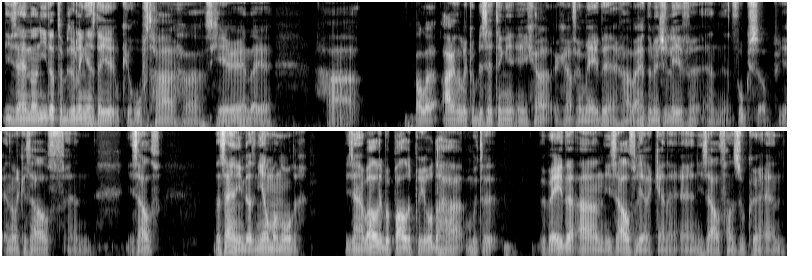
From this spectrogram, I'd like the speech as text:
die zijn dan niet dat de bedoeling is dat je ook je hoofd gaat, scheren en dat je alle aardelijke bezittingen gaat, gaat vermijden en gaat wegdoen uit je leven en focussen op je innerlijke zelf en jezelf. Dat zijn niet, dat is niet allemaal nodig. Je zijn wel een bepaalde periode gaan moeten wijden aan jezelf leren kennen en jezelf gaan zoeken en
